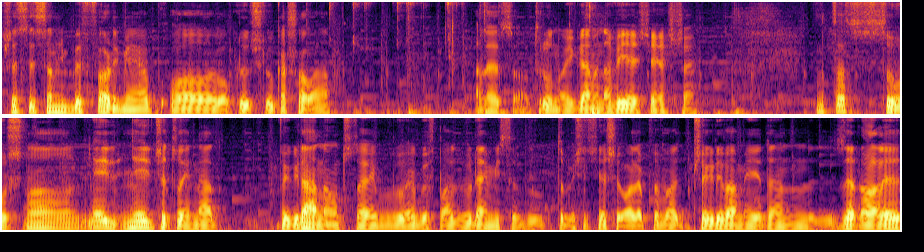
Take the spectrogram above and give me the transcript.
Wszyscy są niby w formie, op- oprócz Lukaszoła. Ale co, trudno i gramy na wyjeździe jeszcze. No to cóż, no nie, nie liczę tutaj na wygraną, tutaj jakby, jakby wpadł remis, to, by- to by się cieszył, ale przegrywamy 1-0, ale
